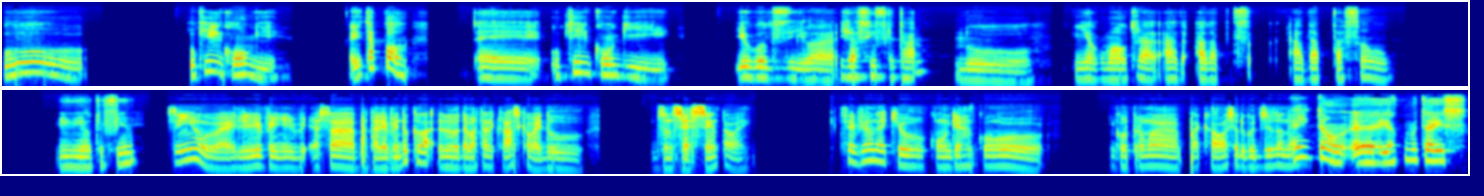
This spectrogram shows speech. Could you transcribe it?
O. O King Kong. Eita porra! É, o King Kong e o Godzilla já se enfrentaram no. Em alguma outra ad- adapta- adaptação em outro filme? Sim, ele vem. ele- essa batalha vem do, do- da batalha clássica, vai, do, dos anos 60, vai. Você viu, né, que o Kong arrancou. Encontrou uma placa óssea do Godzilla, É, né? então, é, ia comentar isso.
